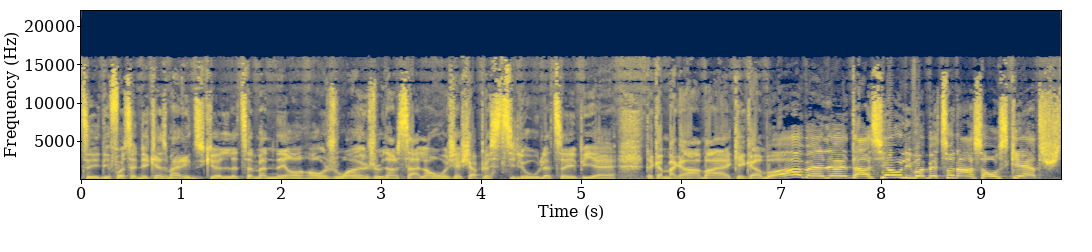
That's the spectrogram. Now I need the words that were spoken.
Tu sais, des fois, ça devient quasiment ridicule. Là. Tu sais, maintenant, on, on joue à un jeu dans le salon. J'échappe le stylo. Là, tu sais, puis euh, t'as comme ma grand-mère qui est comme Ah, ben là, attention, il va mettre ça dans son sketch.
